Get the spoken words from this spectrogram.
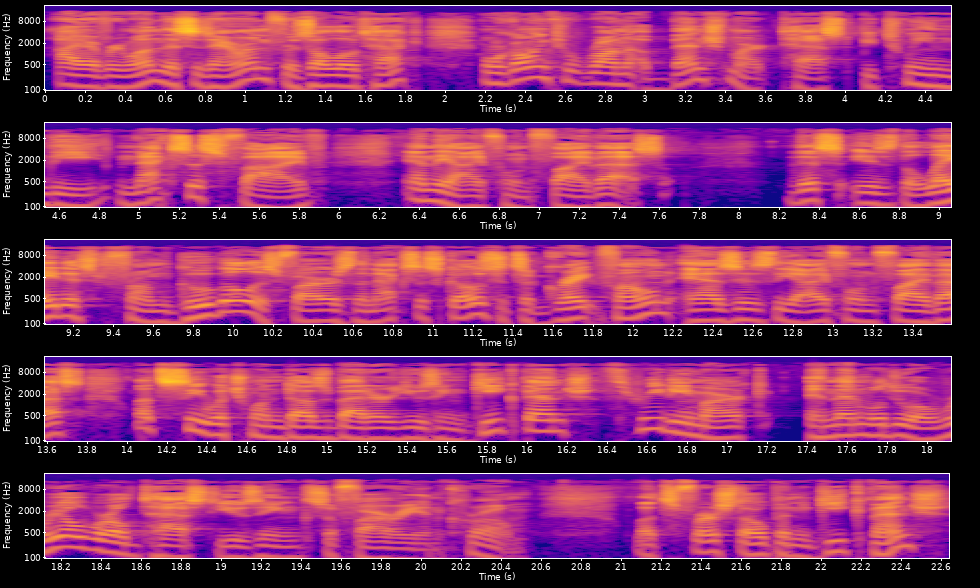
Hi everyone, this is Aaron for Zollotech, and we're going to run a benchmark test between the Nexus 5 and the iPhone 5S. This is the latest from Google as far as the Nexus goes. It's a great phone, as is the iPhone 5S. Let's see which one does better using Geekbench, 3D Mark, and then we'll do a real world test using Safari and Chrome. Let's first open Geekbench.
